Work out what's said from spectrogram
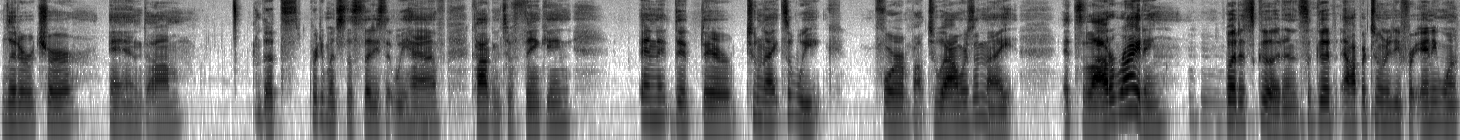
literature, and um, that's pretty much the studies that we have. Cognitive thinking, and they're two nights a week for about two hours a night. It's a lot of writing, Mm-hmm. but it's good, and it's a good opportunity for anyone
